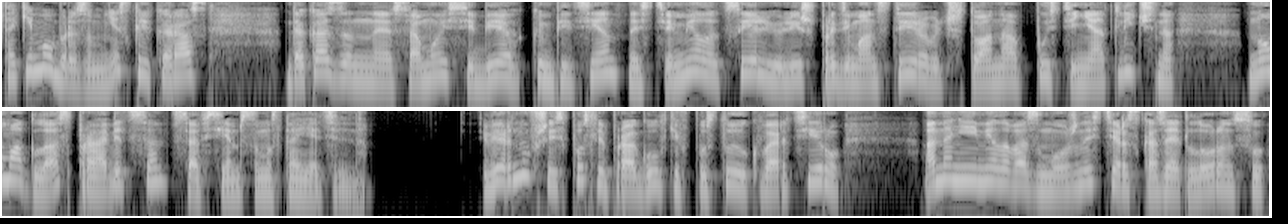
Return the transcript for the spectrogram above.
Таким образом, несколько раз доказанная самой себе компетентность имела целью лишь продемонстрировать, что она пусть и не отлично, но могла справиться совсем самостоятельно. Вернувшись после прогулки в пустую квартиру, она не имела возможности рассказать Лоренсу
